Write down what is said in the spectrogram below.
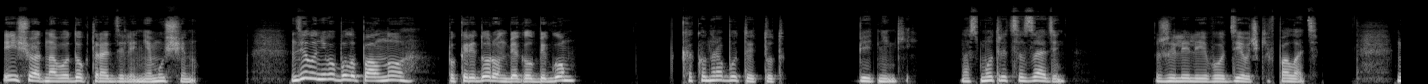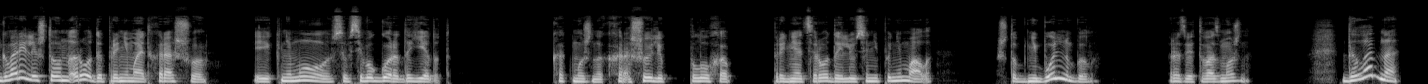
и еще одного доктора отделения, мужчину. Дел у него было полно, по коридору он бегал бегом. Как он работает тут, бедненький, насмотрится за день, жалели его девочки в палате. Говорили, что он роды принимает хорошо, и к нему со всего города едут. Как можно хорошо или плохо принять роды, Люся не понимала. Чтобы не больно было? Разве это возможно? «Да ладно,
